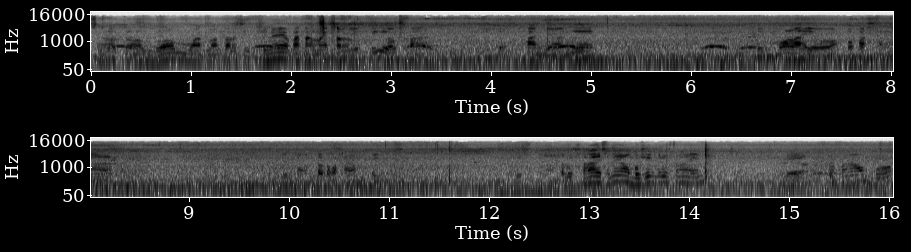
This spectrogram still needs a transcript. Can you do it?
Sing amba muat motor sijine ya patang meter. Ya iya pak. Panjangnya demo lah yo. Apa pas tengah. Di motor atau samping. Terus tengah sini yang bosin terus tengah ya iya. Terus tengah ombok.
